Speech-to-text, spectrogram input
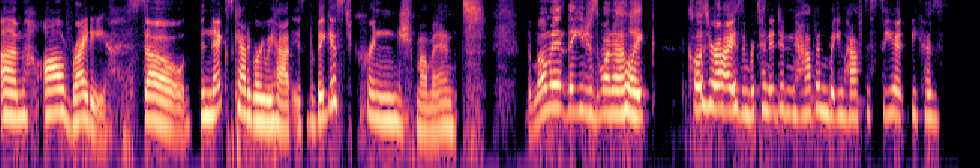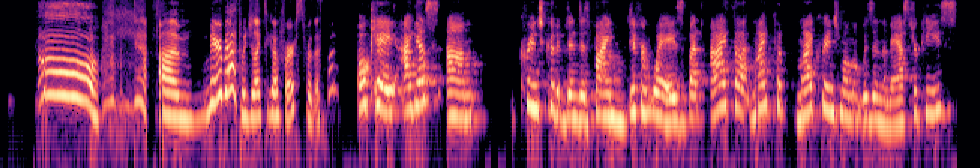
Um, alrighty. So the next category we have is the biggest cringe moment. The moment that you just want to like close your eyes and pretend it didn't happen, but you have to see it because oh um Mary Beth, would you like to go first for this one? Okay, I guess um, cringe could have been defined different ways, but I thought my put my cringe moment was in the masterpiece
